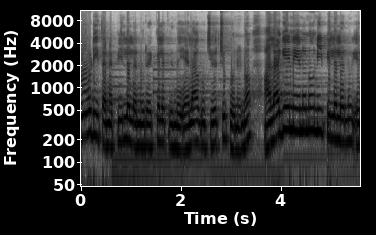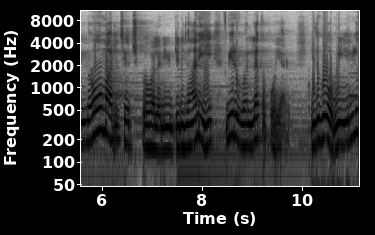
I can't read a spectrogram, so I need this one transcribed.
కోడి తన పిల్లలను రెక్కల క్రింద ఎలాగూ చేర్చుకొనునో అలాగే నేనును నీ పిల్లలను ఎన్నో మార్లు చేర్చుకోవాలని ఇంటిని కానీ మీరు వల్లకపోయారు. ఇదిగో మీ ఇల్లు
